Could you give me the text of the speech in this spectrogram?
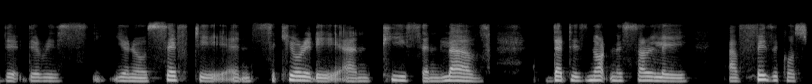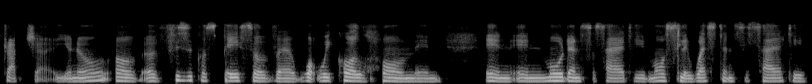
the, there is, you know, safety and security and peace and love that is not necessarily a physical structure, you know, of a physical space of uh, what we call home in, in, in modern society, mostly Western society.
